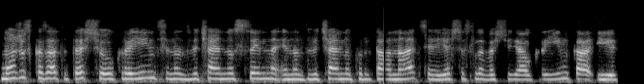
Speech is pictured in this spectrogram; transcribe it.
Можу сказати те, що українці надзвичайно сильна і надзвичайно крута нація. Я щаслива, що я українка і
